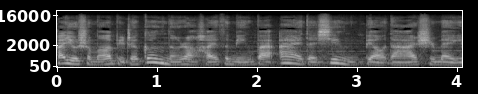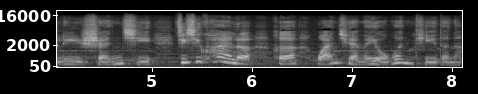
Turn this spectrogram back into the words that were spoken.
还有什么比这更能让孩子明白爱的性表达是美丽、神奇、极其快乐和完全没有问题的呢？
